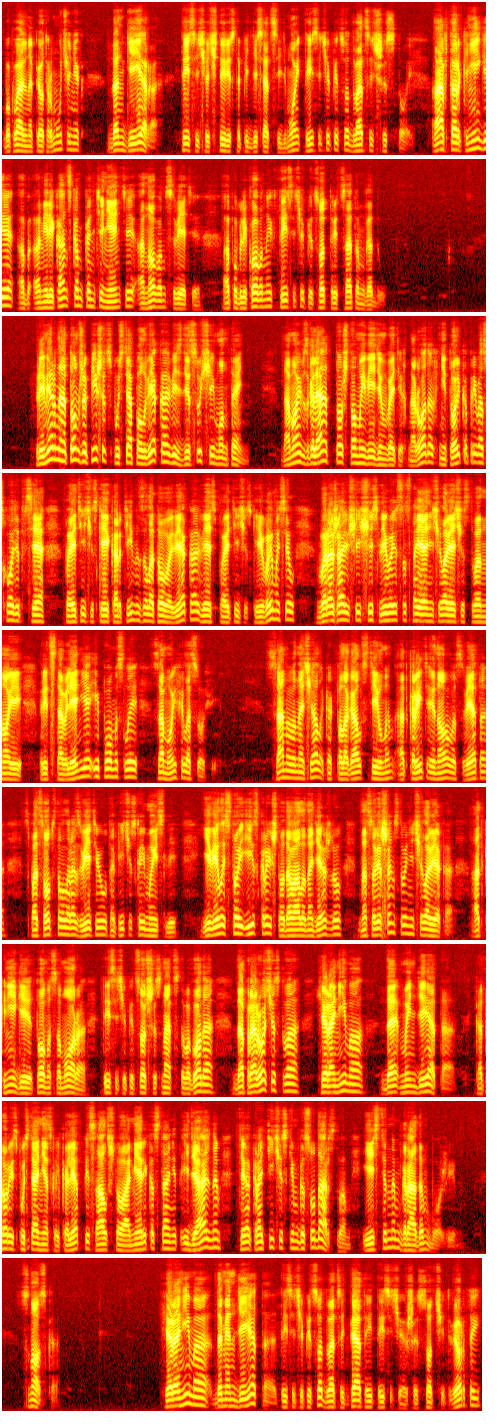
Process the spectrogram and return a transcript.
буквально Петр Мученик, Дангиера, 1457-1526. Автор книги об американском континенте, о новом свете, опубликованной в 1530 году. Примерно о том же пишет спустя полвека вездесущий Монтень. На мой взгляд, то, что мы видим в этих народах, не только превосходит все поэтические картины Золотого века, весь поэтический вымысел, выражающий счастливое состояние человечества, но и представления и помыслы самой философии. С самого начала, как полагал Стилман, открытие нового света способствовало развитию утопической мысли, явилось той искрой, что давало надежду на совершенствование человека. От книги Томаса Мора 1516 года до пророчества Херонима де Мендиета, который спустя несколько лет писал, что Америка станет идеальным теократическим государством, истинным градом Божьим. Сноска. Херонима де Мендиета 1525-1604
